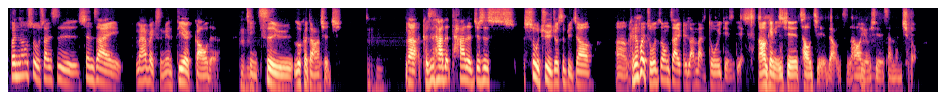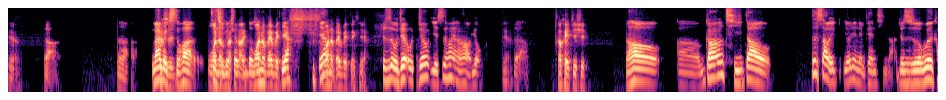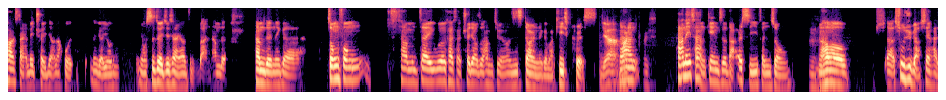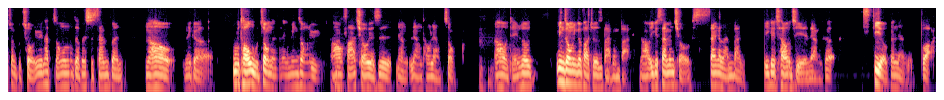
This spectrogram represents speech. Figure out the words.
分钟数算是现在 Mavericks 里面第二高的，嗯、仅次于 Luka Doncic。嗯哼，那可是他的他的就是数据就是比较。啊、嗯，可能会着重在于篮板多一点点，然后给你一些超节这样子，然后有一些三分球，对啊，对啊，嗯，Mavericks 的话，这几个球员都是 one of everything，yeah，one yeah, of everything，yeah，就是我觉得我觉得也是会很好用，yeah，对啊，OK，继续，然后呃，刚刚提到，这稍微有一点点偏题啦，就是说 Will Cauley-Stein 被 trade 掉，那或那个勇。勇士队接下来要怎么办？他们的他们的那个中锋，他们在 Will Carson trade 掉之后，他们基本上是 start 那个 Marquese Chriss。Yeah，他他那场 game 只有打二十一分钟，嗯，然后呃数据表现还算不错，因为他总共得分十三分，然后那个五投五中的那个命中率，然后罚球也是两两投两中，然后等于说。命中率跟罚球是百分百，然后一个三分球，三个篮板，一个超截，两个 steal 跟两个 block，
